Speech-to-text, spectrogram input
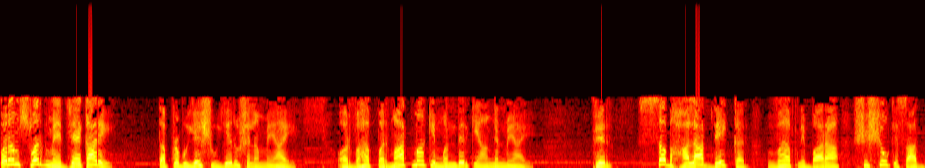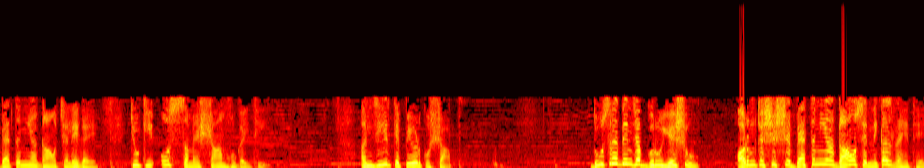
परम स्वर्ग में जयकारे तब प्रभु यीशु यरूशलेम में आए और वह परमात्मा के मंदिर के आँगन में आए। फिर सब हालात देखकर वह अपने बारह शिष्यों के साथ बैतनिया गाँव चले गए, क्योंकि उस समय शाम हो गई थी। अंजीर के पेड़ को शाप। दूसरे दिन जब गुरु यीशु और उनके शिष्य बैतनिया गाँव से निकल रहे थे,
